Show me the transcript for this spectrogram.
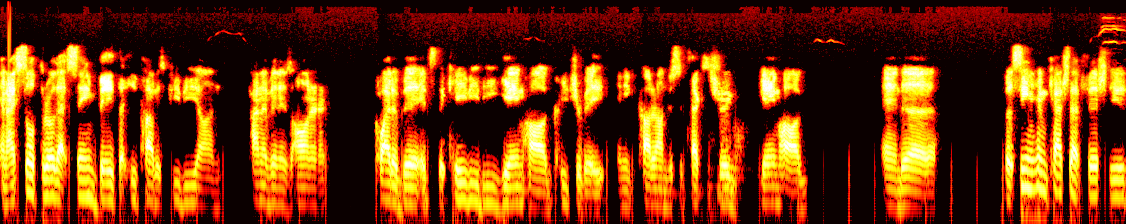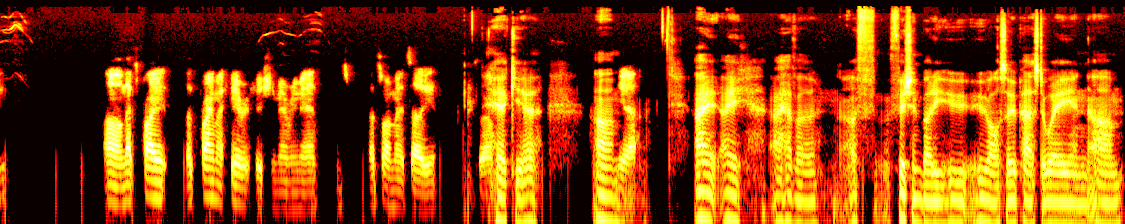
And I still throw that same bait that he caught his PB on, kind of in his honor, quite a bit. It's the KVD game hog creature bait, and he caught it on just a Texas rig game hog and, uh, but seeing him catch that fish, dude, um, that's probably, that's probably my favorite fishing memory, man. That's, that's what I'm going to tell you. So. Heck yeah. Um, yeah. I, I, I have a fishing buddy who, who also passed away and, um,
